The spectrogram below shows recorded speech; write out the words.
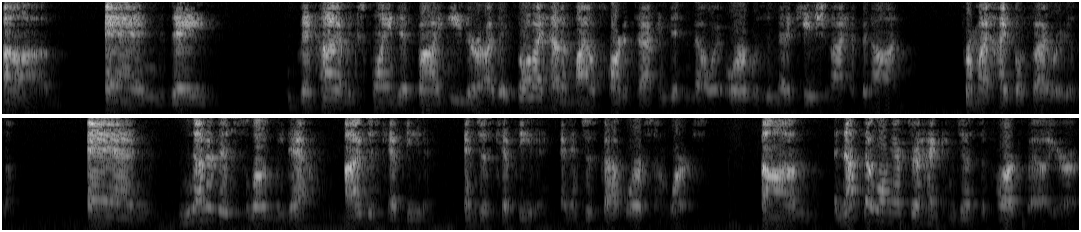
Um, and they, they kind of explained it by either they thought I had a mild heart attack and didn't know it, or it was a medication I had been on for my hypothyroidism. And none of this slowed me down. I just kept eating and just kept eating, and it just got worse and worse. Um, and not that long after I had congestive heart failure,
